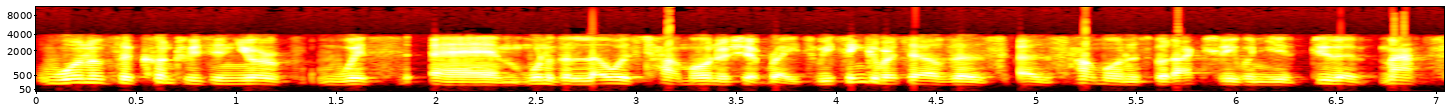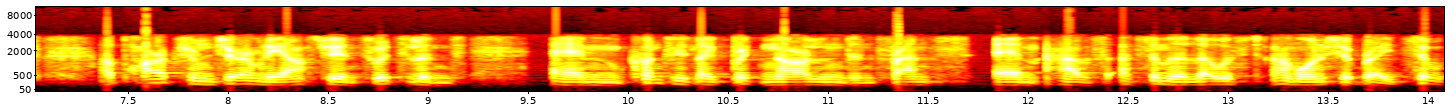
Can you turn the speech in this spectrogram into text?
one of the countries in Europe with um, one of the lowest home ownership rates. We think of ourselves as, as homeowners, but actually, when you do the maths, apart from Germany, Austria, and Switzerland, um, countries like Britain, Ireland, and France um, have, have some of the lowest home ownership rates. So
